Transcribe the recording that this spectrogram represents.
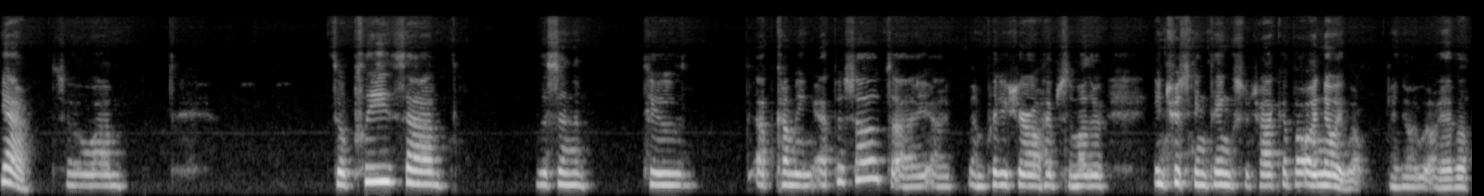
yeah, so um, so please um, listen to upcoming episodes. I, I am pretty sure I'll have some other interesting things to talk about. I know I will. I know I will. I have a,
